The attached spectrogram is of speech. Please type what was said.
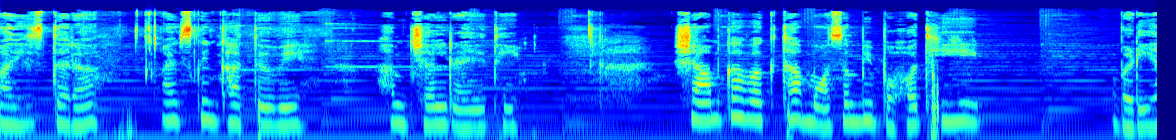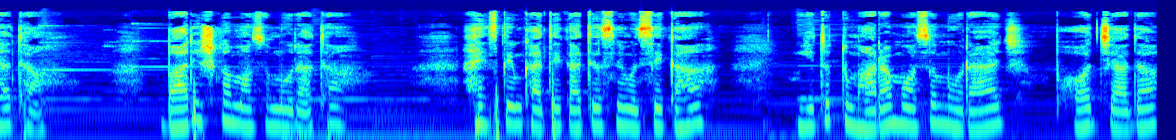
और इस तरह आइसक्रीम खाते हुए हम चल रहे थे। शाम का वक्त था, मौसम भी बहुत ही बढ़िया था। बारिश का मौसम हो रहा था। आइसक्रीम खाते खाते उसने मुझसे कहा, ये तो तुम्हारा मौसम हो रहा है आज, बहुत ज़्यादा।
